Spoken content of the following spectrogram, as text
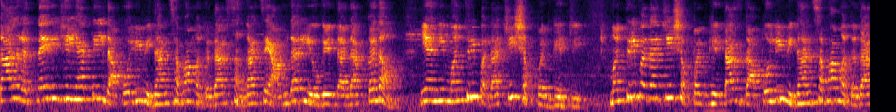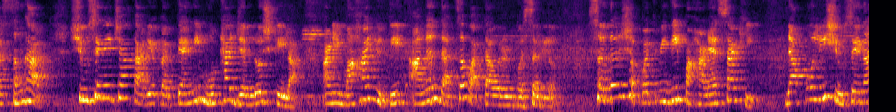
काल रत्नागिरी जिल्ह्यातील दापोली विधानसभा मतदारसंघाचे आमदार योगेशदादा कदम यांनी मंत्रिपदाची शपथ घेतली. मंत्रिपदाची शपथ घेताच दापोली विधानसभा मतदारसंघात शिवसेनेच्या कार्यकर्त्यांनी मोठा जल्लोष केला आणि महायुतीत आनंदाचं वातावरण पसरलं. सदर शपथविधी पाहण्यासाठी दापोली शिवसेना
